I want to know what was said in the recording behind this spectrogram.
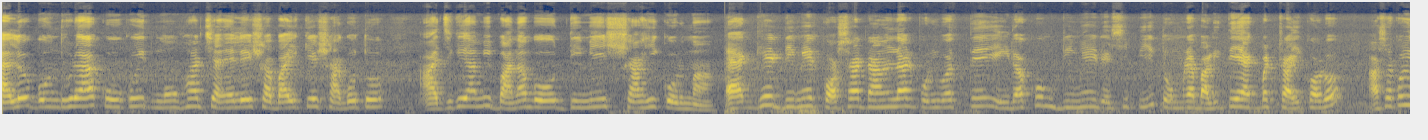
হ্যালো বন্ধুরা কুকুইত মৌহার চ্যানেলে সবাইকে স্বাগত। আজকে আমি বানাবো ডিমের শাহি কোরমা। একঘেয়ে ডিমের কষা ডালনার পরিবর্তে এইরকম ডিমের রেসিপি তোমরা বাড়িতে একবার ট্রাই করো। আশা করি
